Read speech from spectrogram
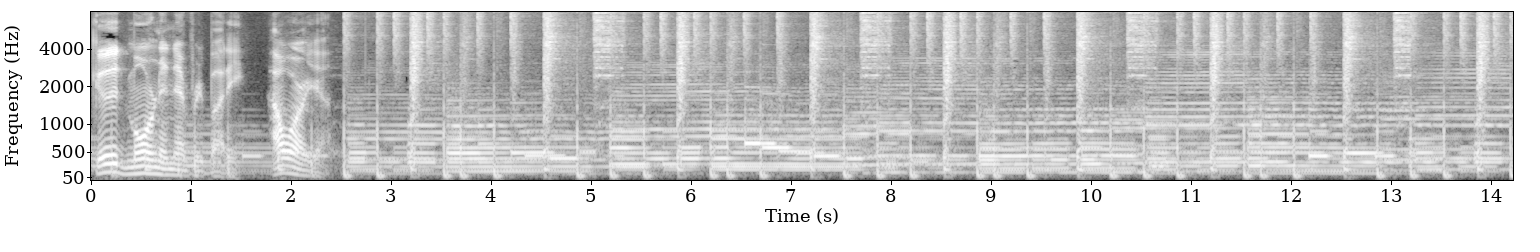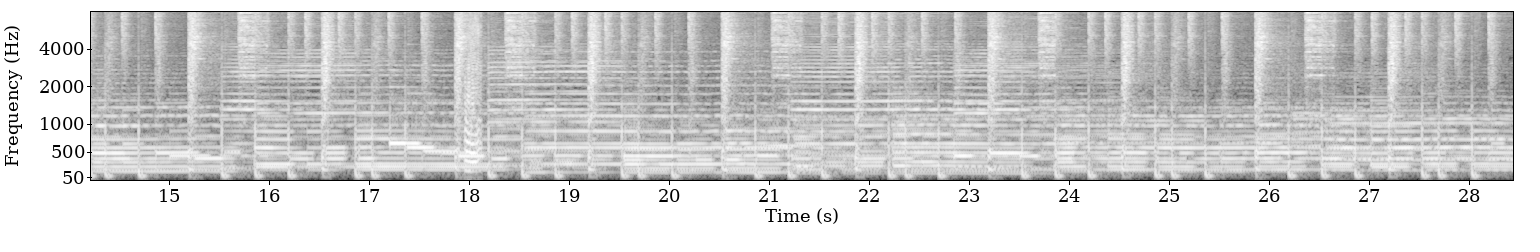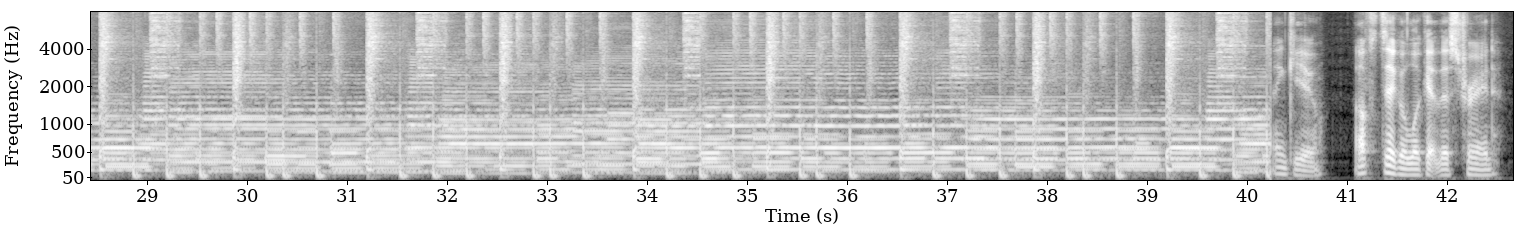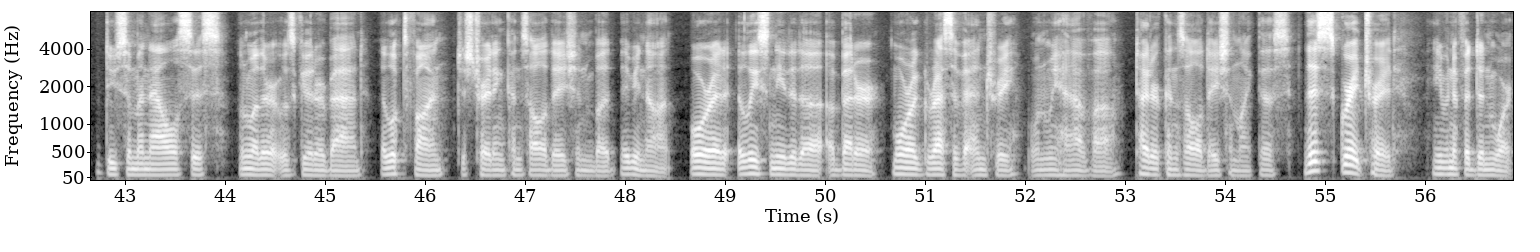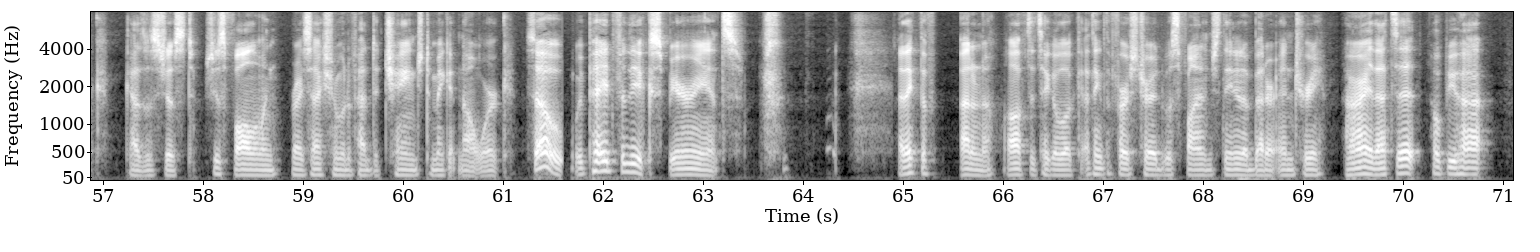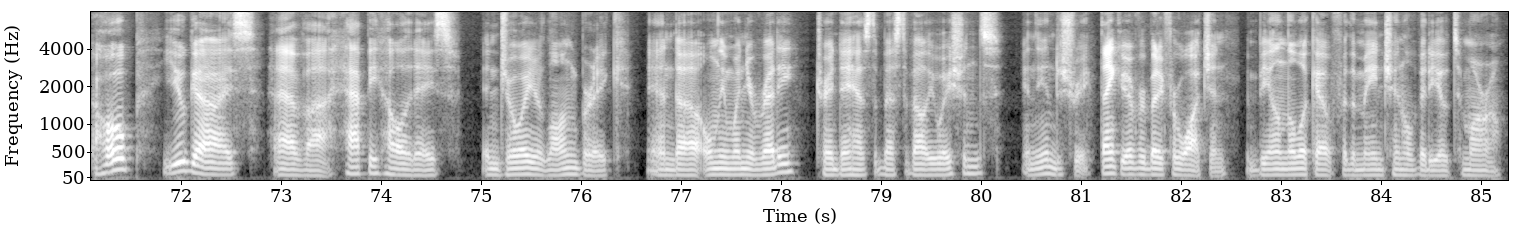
Good morning, everybody. How are you? Thank you. I'll have to take a look at this trade, do some analysis on whether it was good or bad. It looked fine, just trading consolidation, but maybe not. Or it at least needed a, a better, more aggressive entry when we have a tighter consolidation like this. This great trade, even if it didn't work because it's just just following. Price action would have had to change to make it not work. So we paid for the experience. I think the I don't know. I'll have to take a look. I think the first trade was fine. Just needed a better entry. All right, that's it. Hope you have. Hope you guys have uh, happy holidays. Enjoy your long break, and uh, only when you're ready, TradeDay has the best evaluations in the industry. Thank you everybody for watching, and be on the lookout for the main channel video tomorrow.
